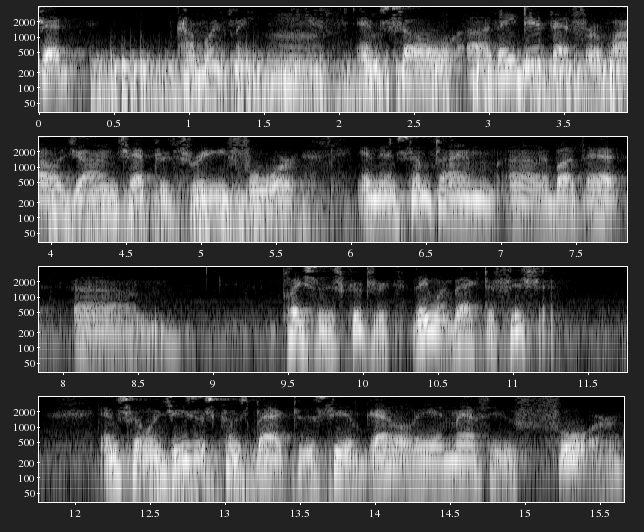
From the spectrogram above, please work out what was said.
said, "Come with me." Mm. And so uh, they did that for a while. John chapter three, four, and then sometime uh, about that um, place in the scripture, they went back to fishing. And so when Jesus comes back to the Sea of Galilee in Matthew 4,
